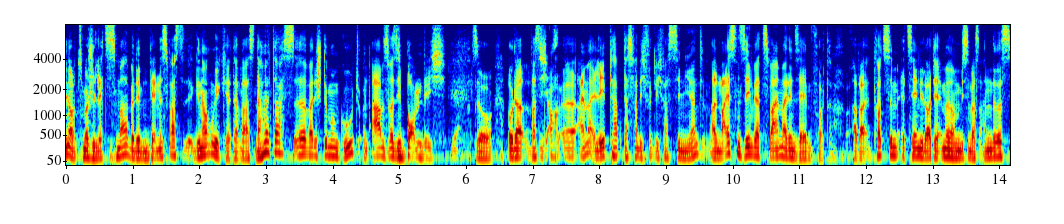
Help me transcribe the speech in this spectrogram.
Genau, zum Beispiel letztes Mal bei dem Dennis war es genau umgekehrt. Da war es nachmittags äh, war die Stimmung gut und abends war sie bombig. Ja. So. Oder was ich auch äh, einmal erlebt habe, das fand ich wirklich faszinierend, weil meistens sehen wir zweimal denselben Vortrag. Aber trotzdem erzählen die Leute ja immer noch ein bisschen was anderes,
